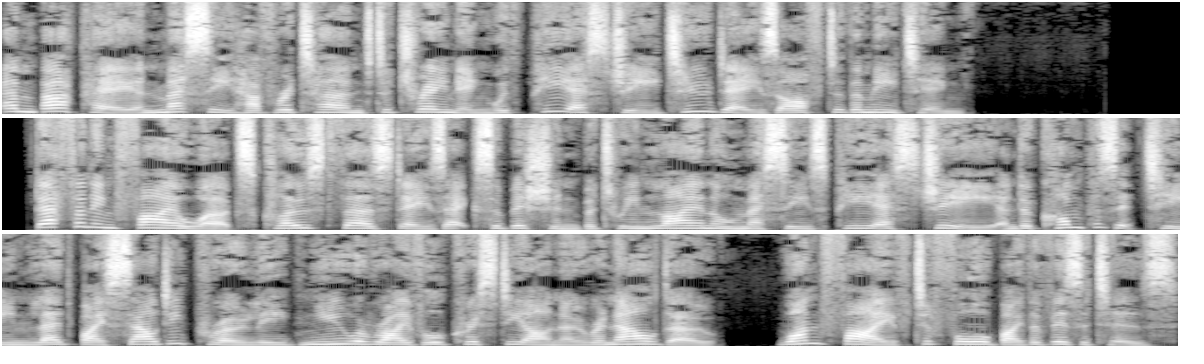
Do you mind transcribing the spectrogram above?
Mbappe and Messi have returned to training with PSG two days after the meeting. Deafening fireworks closed Thursday's exhibition between Lionel Messi's PSG and a composite team led by Saudi Pro League new arrival Cristiano Ronaldo, won 5-4 by the visitors.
